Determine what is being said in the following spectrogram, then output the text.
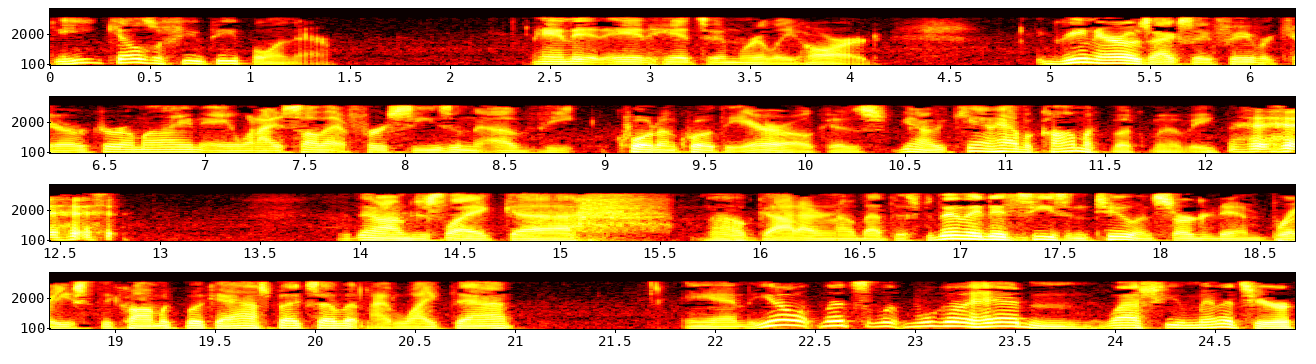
he kills a few people in there, and it it hits him really hard. Green Arrow is actually a favorite character of mine, and when I saw that first season of the quote unquote the Arrow, because you know you can't have a comic book movie, but then I'm just like, uh, oh god, I don't know about this. But then they did season two and started to embrace the comic book aspects of it, and I like that. And you know, let's we'll go ahead and last few minutes here.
